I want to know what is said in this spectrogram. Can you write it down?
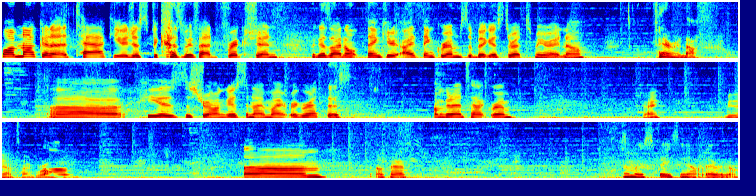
Well, I'm not gonna attack you just because we've had friction. Because I don't think you're. I think Grim's the biggest threat to me right now. Fair enough. Uh, he is the strongest, and I might regret this. I'm gonna attack Grim. Okay. Give me that attack wrong. Um. Okay. How am I spacing out? There we go.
